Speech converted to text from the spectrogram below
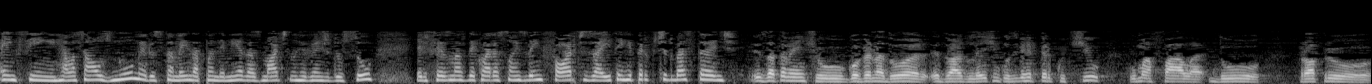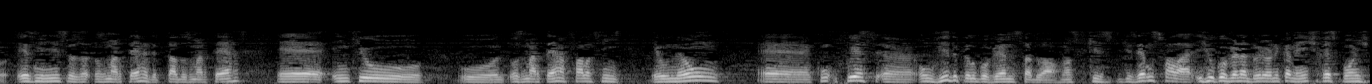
enfim, em relação aos números também da pandemia das mortes no Rio Grande do Sul, ele fez umas declarações bem fortes aí, tem repercutido bastante. Exatamente, o governador Eduardo Leite, inclusive, repercutiu uma fala do próprio ex-ministro Osmar Terra, deputado Osmar Terra, é, em que o, o Osmar Terra fala assim, eu não é, fui é, ouvido pelo governo estadual, nós quis, quisemos falar, e o governador, ironicamente, responde,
